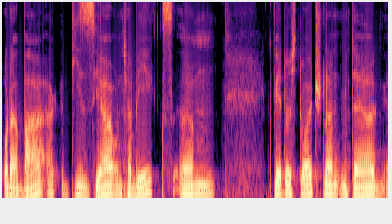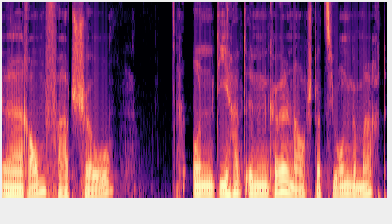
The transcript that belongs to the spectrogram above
oder war dieses Jahr unterwegs ähm, quer durch Deutschland mit der äh, Raumfahrtshow und die hat in Köln auch Station gemacht.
